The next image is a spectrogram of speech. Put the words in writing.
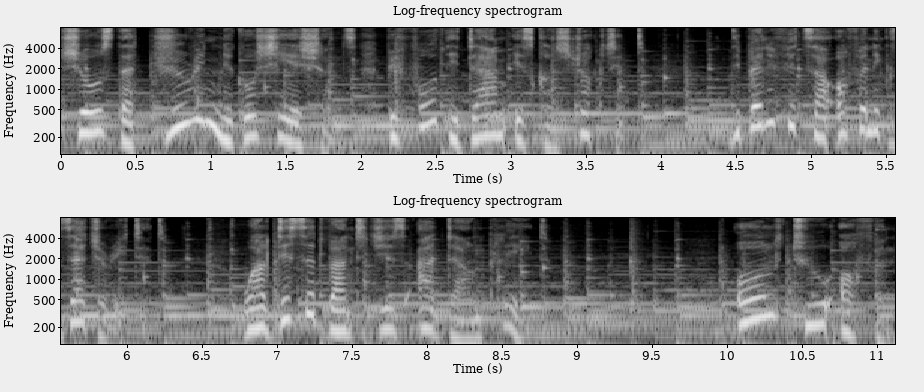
shows that during negotiations before the dam is constructed, the benefits are often exaggerated, while disadvantages are downplayed. All too often,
